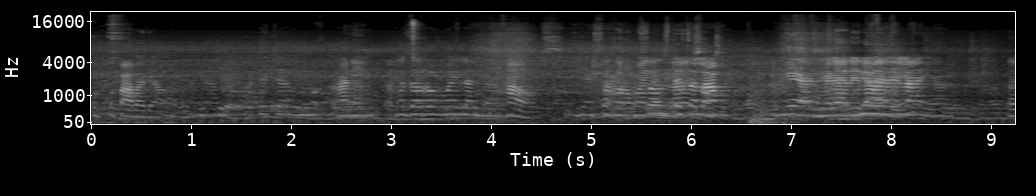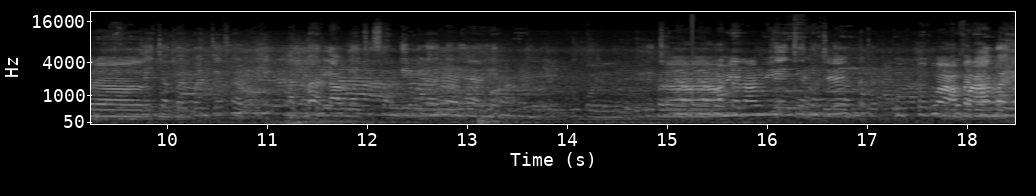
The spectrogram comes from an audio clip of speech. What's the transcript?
खूप खूप आभारी आहोत. आणि हजारो महिलांना हा हजारो महिलांना सं- मिळालेला आहे. तर हातभार लावण्याची संधी मिळालेली आहे. तर आम्ही त्यांचे खूप खूप आभारी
